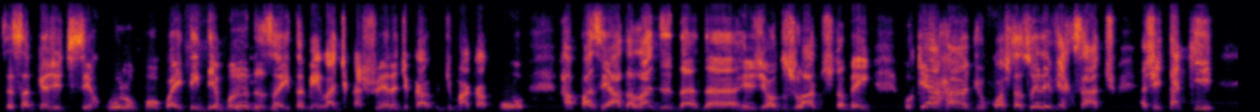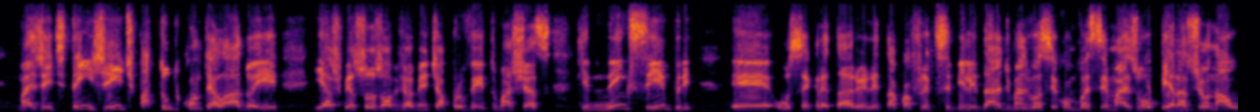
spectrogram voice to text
você sabe que a gente circula um pouco aí, tem demandas aí também, lá de Cachoeira de, de Macacu, rapaziada lá de, da, da região dos lagos também, porque a rádio Costa Azul é versátil. A gente está aqui, mas gente tem gente para tudo quanto é lado aí e as pessoas obviamente aproveitam uma chance que nem sempre é, o secretário ele está com a flexibilidade, mas você, como vai ser mais operacional,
